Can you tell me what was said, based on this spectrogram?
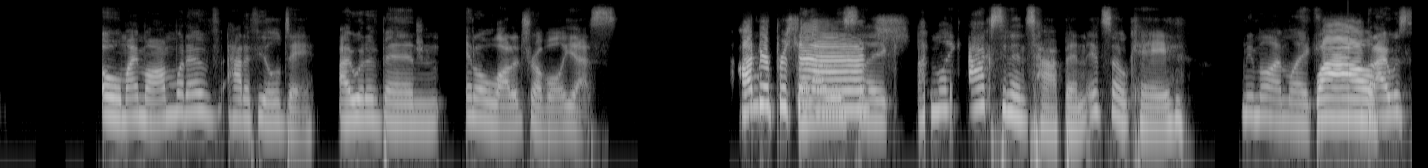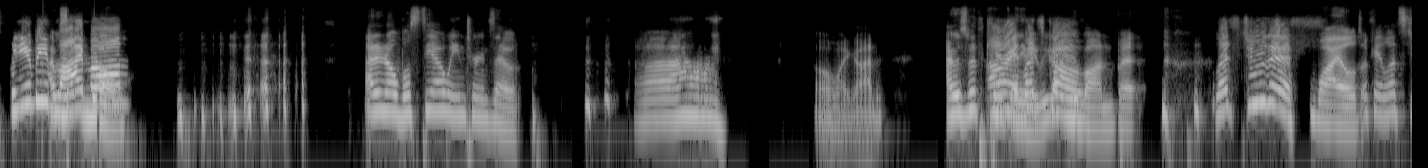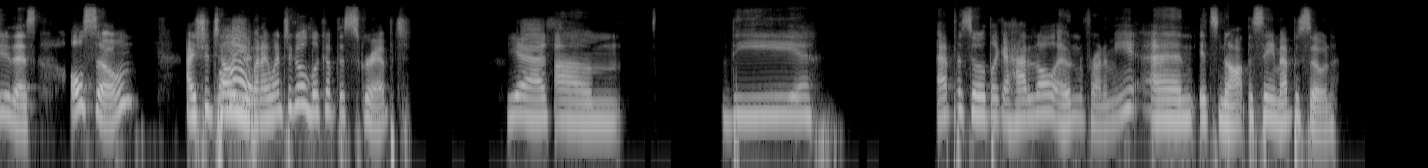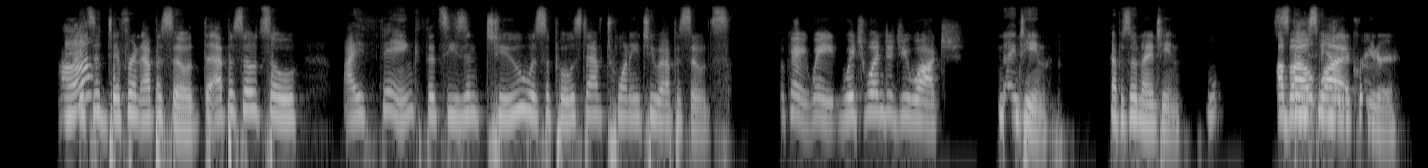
Oh, my mom would have had a field day. I would have been in a lot of trouble. Yes. Hundred But I percent. was like, I'm like, accidents happen. It's okay. Meanwhile, I'm like, wow. But I was, Can you be I my like, no. mom? I don't know. We'll see how Wayne turns out. Ah, Oh my god. I was with kids right, anyway. let's We gotta go. move on, but let's do this. wild. Okay, let's do this. Also, I should tell you when I went to go look up the script, Yes. um the episode like i had it all out in front of me and it's not the same episode Huh? it's a different episode the episode so i think that season two was supposed to have 22 episodes okay, wait. Which one did you watch? 19 episode 19 About Spaceman what? crater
